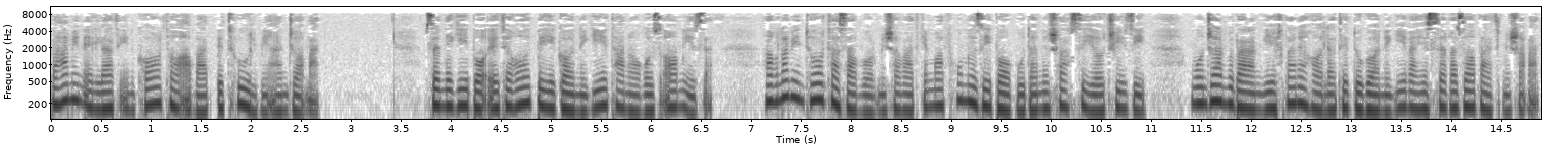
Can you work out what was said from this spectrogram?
به همین علت این کار تا ابد به طول می انجامد زندگی با اعتقاد به یگانگی تناقض آمیزه اغلب اینطور تصور می شود که مفهوم زیبا بودن شخصی یا چیزی منجر به برانگیختن حالت دوگانگی و حس قضاوت می شود.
